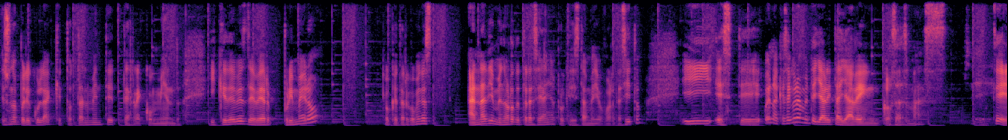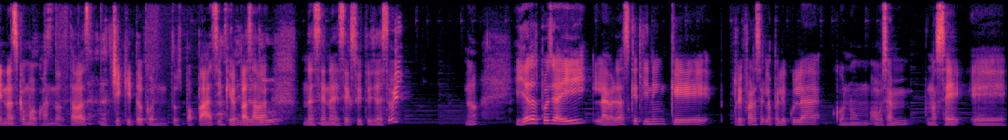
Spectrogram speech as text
es una película que totalmente te recomiendo y que debes de ver primero lo que te recomiendo es a nadie menor de 13 años, porque sí está medio fuertecito. Y este, bueno, que seguramente ya ahorita ya ven cosas más. Sí, no es como cuando estabas chiquito con tus papás y Hasta que pasaba YouTube. una escena de sexo y te decías, uy, ¿no? Y ya después de ahí, la verdad es que tienen que rifarse la película con un, o sea, no sé, eh,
